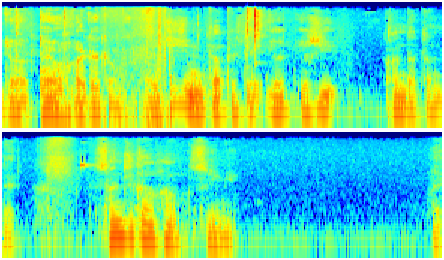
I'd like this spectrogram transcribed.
じゃあ体温測りたいと思います。1時に寝たとして4時半だったんで。3時間半睡眠。はい、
